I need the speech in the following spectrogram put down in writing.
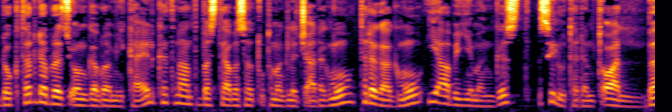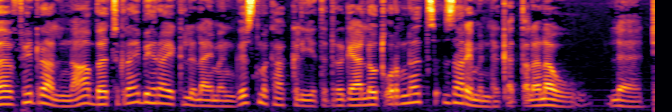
ዶክተር ደብረጽዮን ገብረ ሚካኤል ከትናንት በስቲያ በሰጡት መግለጫ ደግሞ ተደጋግሞ የአብይ መንግስት ሲሉ ተደምጠዋል። በፌዴራልና በትግራይ ብሔራዊ ክልላዊ መንግስት መካከል እየተደረገ ያለው ጦርነት ዛሬም እንደቀጠለ ነው። ለ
